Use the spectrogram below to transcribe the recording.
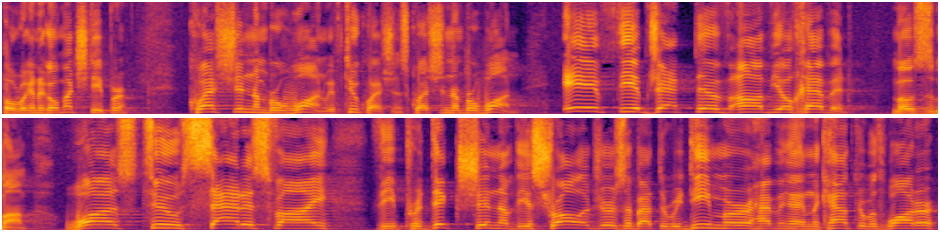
but we're going to go much deeper. Question number one. We have two questions. Question number one. If the objective of Yocheved, Moses' mom, was to satisfy the prediction of the astrologers about the Redeemer having an encounter with water,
